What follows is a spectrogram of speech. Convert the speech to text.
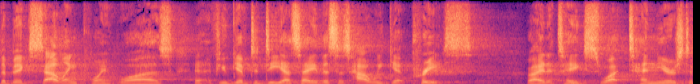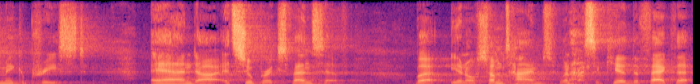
the big selling point was if you give to DSA, this is how we get priests, right? It takes, what, 10 years to make a priest, and uh, it's super expensive. But, you know, sometimes when I was a kid, the fact that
